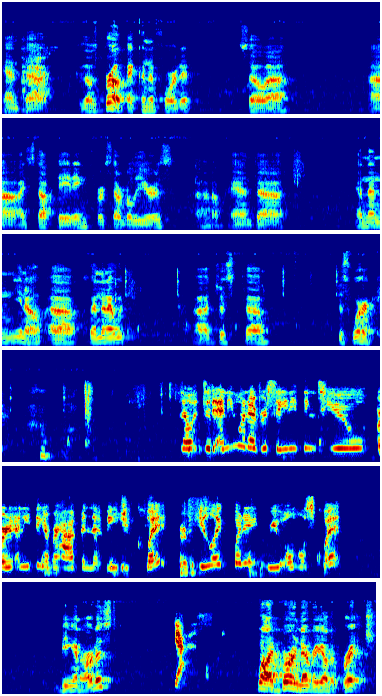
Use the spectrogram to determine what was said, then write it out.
and Wow. because I was broke, I couldn't afford it. So uh, uh, I stopped dating for several years, uh, and uh, and then you know, uh, and then I would uh, just um, just work. Now, did anyone ever say anything to you, or did anything ever happen that made you quit or feel like quitting? Where you almost quit? Being an artist, Yes. well, I burned every other bridge.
